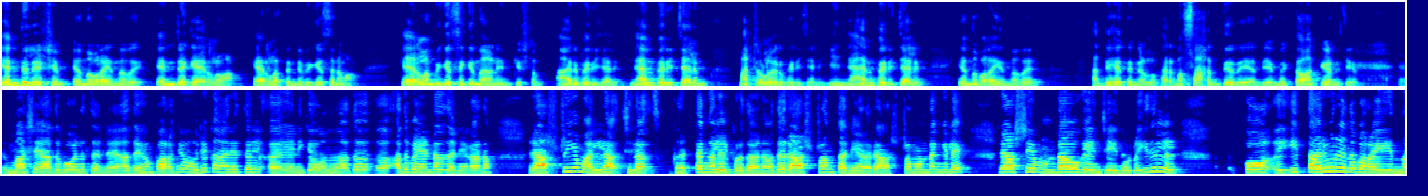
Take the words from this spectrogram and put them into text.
എന്റെ ലക്ഷ്യം എന്ന് പറയുന്നത് എന്റെ കേരളമാണ്. കേരളത്തിന്റെ വികസനമാണ്. കേരളം വികസിക്കുന്നതാണ് എനിക്കിഷ്ടം. ആര് ഭരിച്ചാലും ഞാൻ ഭരിച്ചാലും മറ്റുള്ളവർ ഭരിച്ചാലും. ഈ ഞാൻ ഭരിച്ചാലും എന്ന് പറയുന്നത് അദ്ദേഹത്തിനുള്ള ഭരണ സാധ്യതയെ അദ്ദേഹം വ്യക്തമാക്കുകയാണ് ചെയ്യുന്നത്. മാഷെ അതുപോലെ തന്നെ അദ്ദേഹം പറഞ്ഞ ഒരു കാര്യത്തിൽ എനിക്ക് തോന്നുന്നു അത് അത് വേണ്ടത് തന്നെയാണ് കാരണം രാഷ്ട്രീയമല്ല ചില ഘട്ടങ്ങളിൽ പ്രധാനം. അത് രാഷ്ട്രം തന്നെയാണ്. രാഷ്ട്രം ഉണ്ടെങ്കിലേ രാഷ്ട്രീയം ഉണ്ടാവുകയും ചെയ്യുന്നുള്ളൂ. ഇതിൽ ഈ തരൂർ എന്ന് പറയുന്ന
